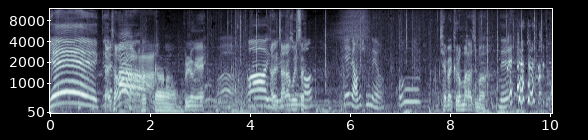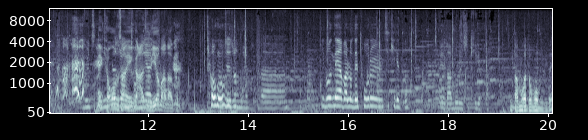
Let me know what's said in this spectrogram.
예. 끝. nice 아. 훌륭해 와. 아 이거 다들 왜 잘하고 있어. 게임이 아주 쉽네요. 오 제발 그런 말 하지 마내 네. 경험상 이거 아주. 위험하다고 경험. 정리합시다. 이번에야말로 내 돌을 지키겠다. 네 나무를 지키겠다. 나무가 너무 없는데?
